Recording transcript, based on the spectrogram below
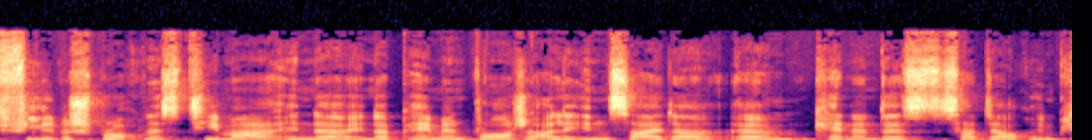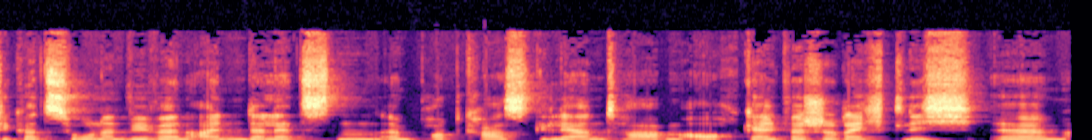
viel besprochenes Thema in der, in der Payment-Branche. Alle Insider ähm, kennen das. Das hat ja auch Implikationen, wie wir in einem der letzten ähm, Podcasts gelernt haben, auch geldwäscherechtlich, ähm,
